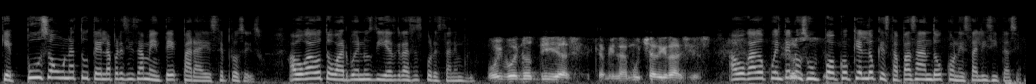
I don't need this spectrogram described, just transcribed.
que puso una tutela precisamente para este proceso. Abogado Tobar, buenos días, gracias por estar en Blue. Muy buenos días, Camila, muchas gracias. Abogado, cuéntenos un poco qué es lo que está pasando con esta licitación.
